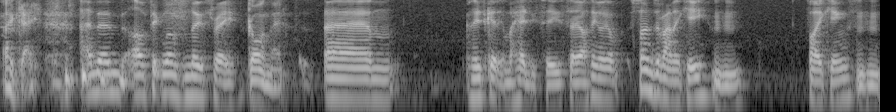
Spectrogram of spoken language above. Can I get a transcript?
Okay. and then I'll pick one from those three. Go on then. Um, I need to get it in my head, you see. So I think I have Sons of Anarchy, hmm Vikings, hmm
